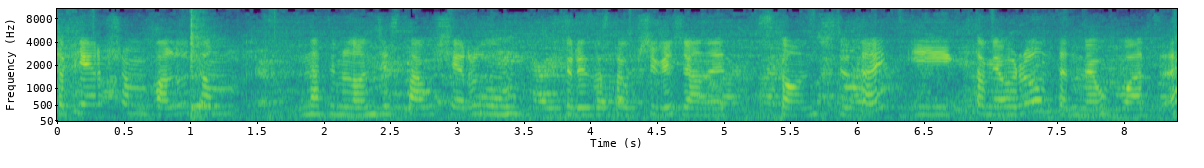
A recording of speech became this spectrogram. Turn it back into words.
to pierwszą walutą na tym lądzie stał się rum, który został przywieziony skądś tutaj i kto miał rum, ten miał władzę.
